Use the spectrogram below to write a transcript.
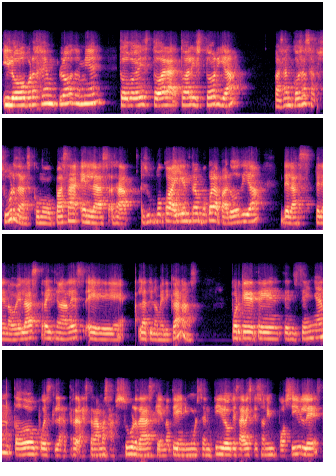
Y luego, por ejemplo, también todo es, toda la, toda la historia pasan cosas absurdas, como pasa en las, o sea, es un poco, ahí entra un poco la parodia de las telenovelas tradicionales eh, latinoamericanas porque te, enseñan todo, pues las tramas absurdas que no tienen ningún sentido, que sabes que son imposibles,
